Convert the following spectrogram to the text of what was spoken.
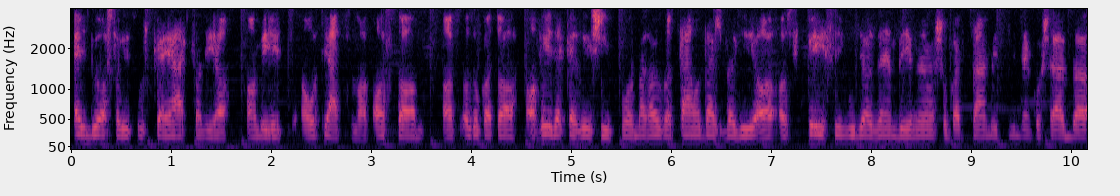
egyből azt a ritmust kell játszania, amit ott játszanak. Azt a, az, azokat a, a védekezési formák, azokat a támadásbeli, a, a spacing ugye az NBA nagyon sokat számít minden kosárba,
